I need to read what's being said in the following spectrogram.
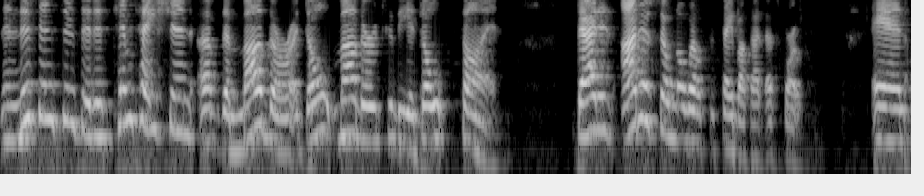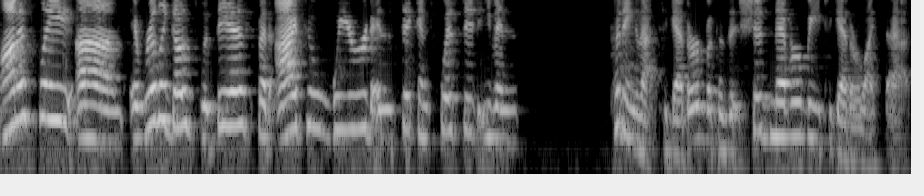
in this instance, it is temptation of the mother, adult mother, to the adult son. That is, I just don't know what else to say about that. That's gross. And honestly, um, it really goes with this, but I feel weird and sick and twisted even putting that together because it should never be together like that.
